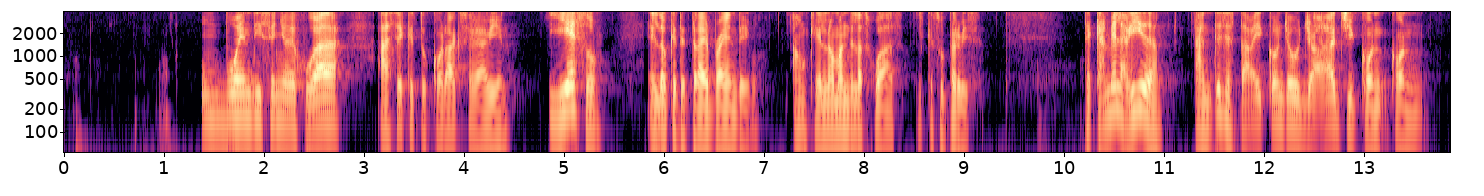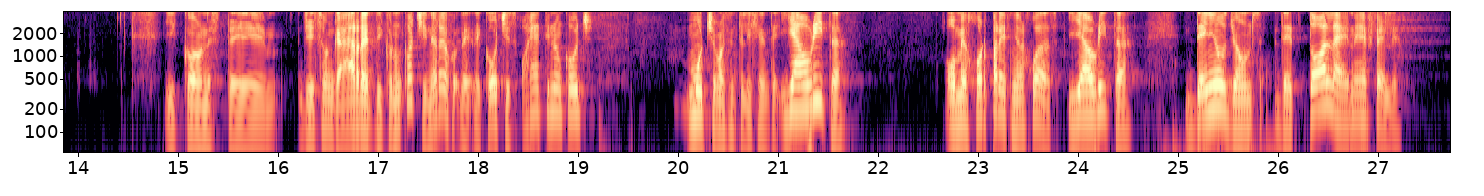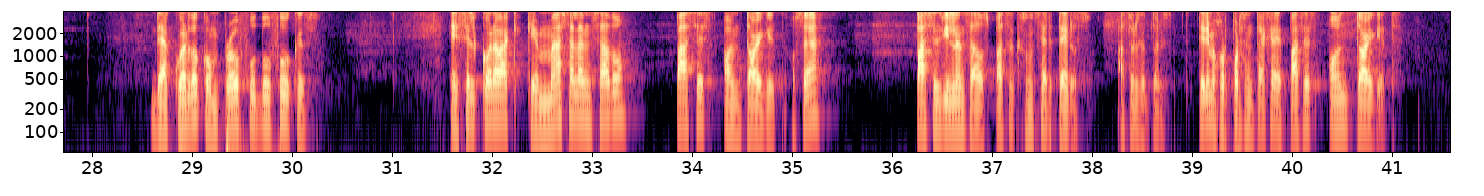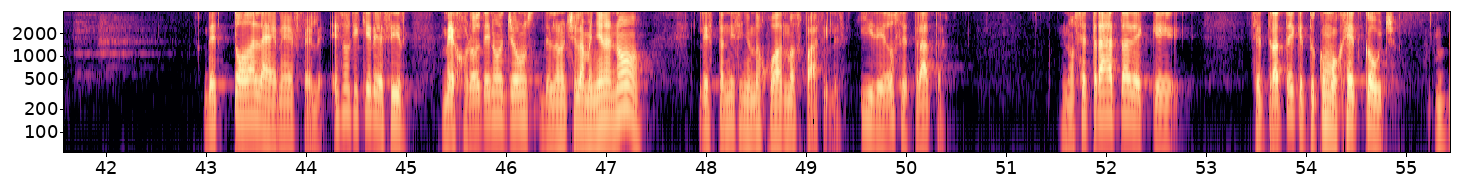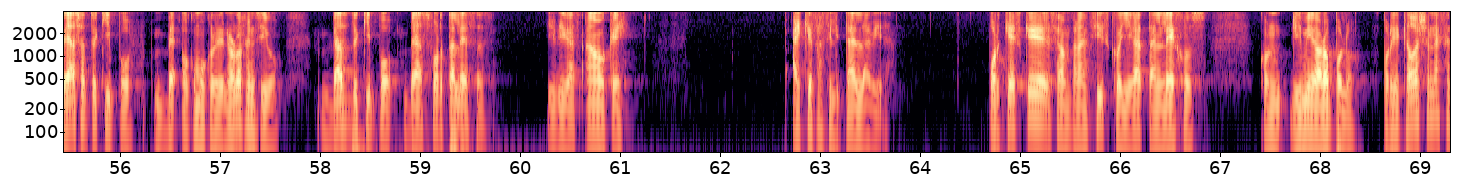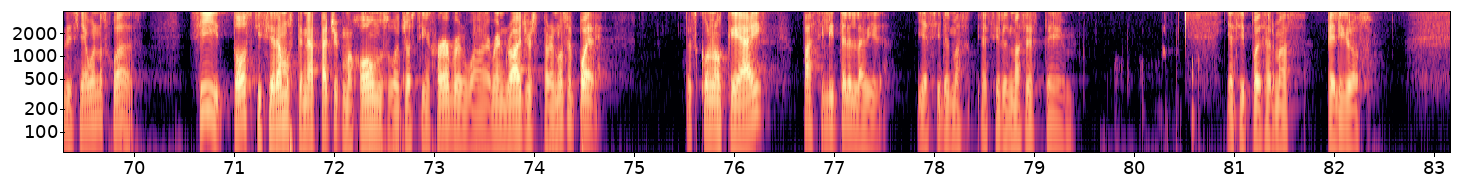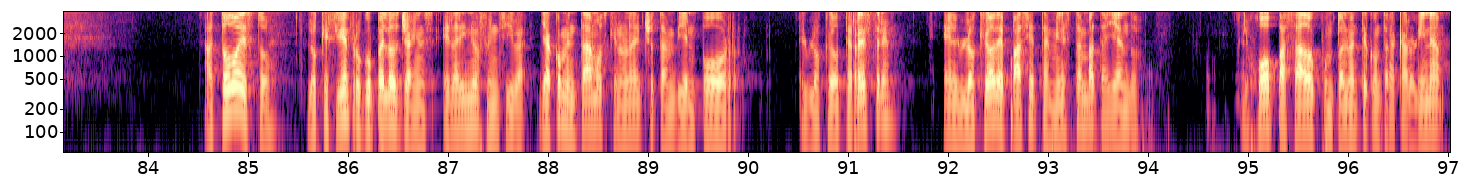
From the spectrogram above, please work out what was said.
Un buen diseño de jugada hace que tu Korak se vea bien. Y eso es lo que te trae Brian Dable. Aunque él no mande las jugadas, el que supervise. Te cambia la vida. Antes estaba ahí con Joe Judge y con, con y con este Jason Garrett y con un cochinero de, coaches. Ahora ya tiene un coach mucho más inteligente. Y ahorita, o mejor para diseñar jugadas, y ahorita, Daniel Jones de toda la NFL, de acuerdo con Pro Football Focus, Es el quarterback que más ha lanzado pases on target. O sea, pases bien lanzados, pases que son certeros a sus receptores. Tiene mejor porcentaje de pases on target. De toda la NFL. ¿Eso qué quiere decir? ¿Mejoró Daniel Jones de la noche a la mañana? No. Le están diseñando jugadas más fáciles. Y de eso se trata. No se trata de que. Se trata de que tú como head coach veas a tu equipo, o como coordinador ofensivo, veas a tu equipo, veas fortalezas y digas, ah, ok, hay que facilitar la vida. ¿Por qué es que San Francisco llega tan lejos con Jimmy Garoppolo? Porque cada Shanahan diseña buenas jugadas. Sí, todos quisiéramos tener a Patrick Mahomes o Justin Herbert o a Aaron Rodgers, pero no se puede. Entonces, con lo que hay, facilítale la vida. Y así eres más, y así eres más, este, y así puede ser más peligroso. A todo esto, lo que sí me preocupa de los Giants es la línea ofensiva. Ya comentábamos que no lo han hecho tan bien por el bloqueo terrestre. El bloqueo de pase también están batallando. El juego pasado, puntualmente contra Carolina,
